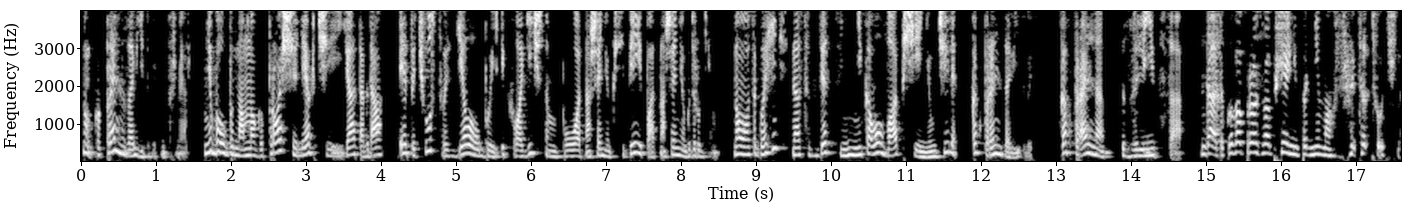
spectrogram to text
ну, как правильно завидовать, например, мне было бы намного проще, легче, и я тогда это чувство сделал бы экологичным по отношению к себе и по отношению к другим. Но согласитесь, нас в детстве никого вообще не учили, как правильно завидовать, как правильно злиться. Да, такой вопрос вообще не поднимался, это точно.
